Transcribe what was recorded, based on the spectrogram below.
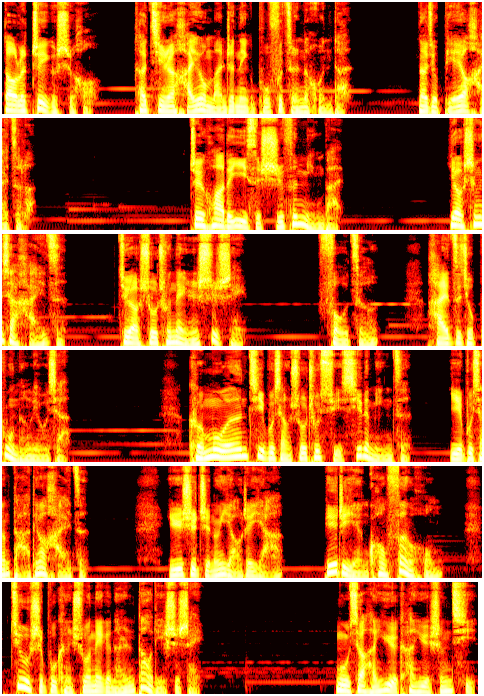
到了这个时候，他竟然还要瞒着那个不负责任的混蛋，那就别要孩子了。这话的意思十分明白：要生下孩子，就要说出那人是谁，否则，孩子就不能留下。可穆恩既不想说出许熙的名字，也不想打掉孩子，于是只能咬着牙，憋着眼眶泛红，就是不肯说那个男人到底是谁。穆萧寒越看越生气，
